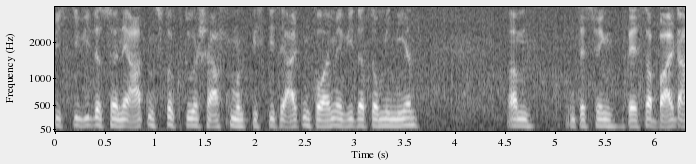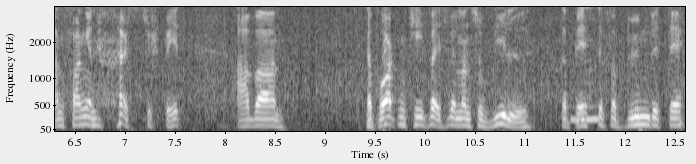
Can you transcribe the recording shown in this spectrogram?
bis die wieder so eine Artenstruktur schaffen und bis diese alten Bäume wieder dominieren. Ähm, und deswegen besser bald anfangen als zu spät. Aber der Borkenkäfer ist, wenn man so will, der beste mhm. Verbündete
